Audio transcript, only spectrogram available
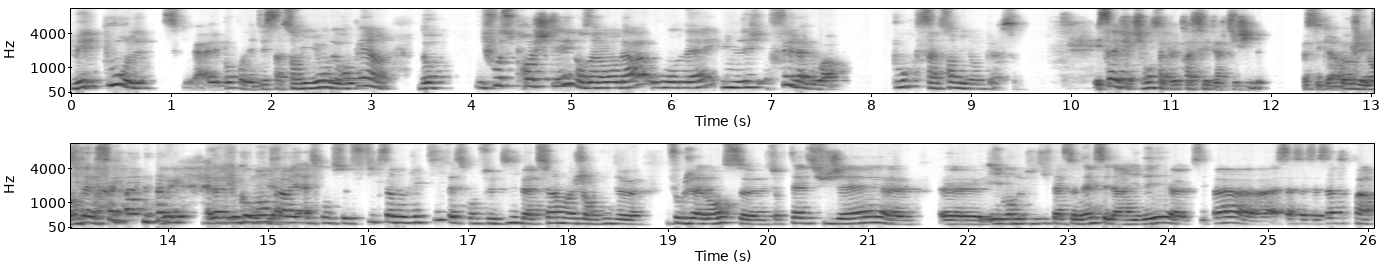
mais pour à l'époque on était 500 millions d'Européens. Donc il faut se projeter dans un mandat où on est une on fait la loi pour 500 millions de personnes. Et ça, effectivement, ça peut être assez vertigineux. C'est carrément gigantesque. oui. Alors, comment on travaille Est-ce qu'on se fixe un objectif? Est-ce qu'on se dit, bah, tiens, moi j'ai envie de. Il faut que j'avance euh, sur tel sujet euh, euh, et mon objectif personnel, c'est d'arriver, euh, c'est pas euh, ça, ça, ça, ça. Enfin,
